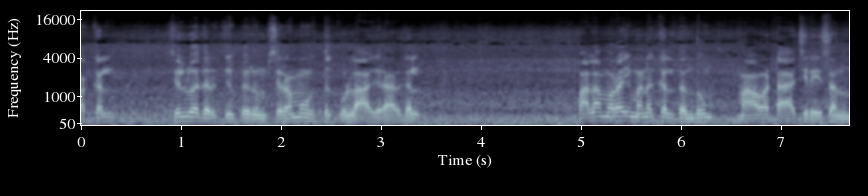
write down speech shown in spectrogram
மக்கள் செல்வதற்கு பெரும் சிரமத்துக்குள்ளாகிறார்கள். பல முறை மனுக்கள் தந்தும் மாவட்ட ஆட்சியரை சந்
